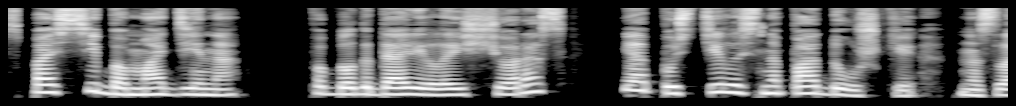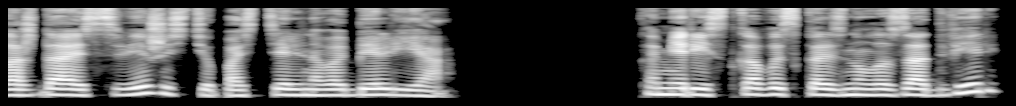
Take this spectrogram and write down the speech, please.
«Спасибо, Мадина», — поблагодарила еще раз и опустилась на подушки, наслаждаясь свежестью постельного белья. Камеристка выскользнула за дверь,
